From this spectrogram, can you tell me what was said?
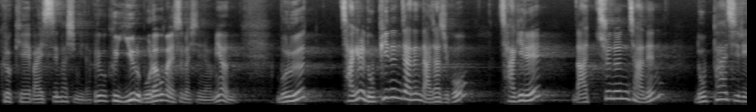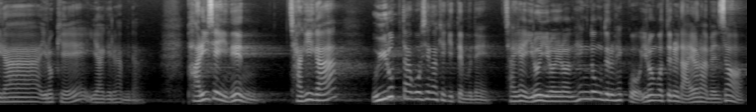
그렇게 말씀하십니다. 그리고 그 이유를 뭐라고 말씀하시냐면 무릇 자기를 높이는 자는 낮아지고 자기를 낮추는 자는 높아지리라 이렇게 이야기를 합니다. 바리새인은 자기가 의롭다고 생각했기 때문에 자기가 이러이러이런 행동들을 했고 이런 것들을 나열하면서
